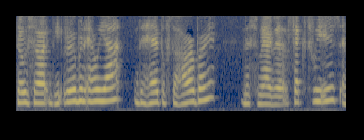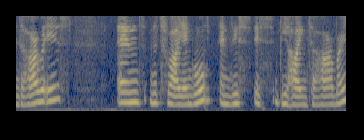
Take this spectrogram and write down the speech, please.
Those are the urban area, the head of the harbor, that's where the factory is and the harbor is, and the triangle, and this is behind the harbor.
